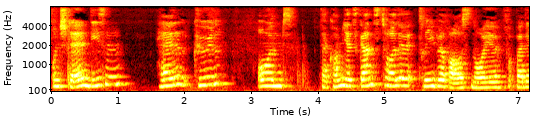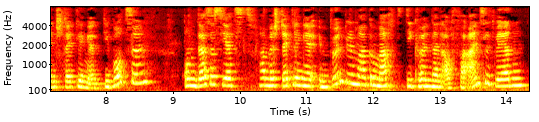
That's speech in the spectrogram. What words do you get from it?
und stellen diesen hell, kühl und da kommen jetzt ganz tolle Triebe raus, neue bei den Stecklingen. Die Wurzeln, und das ist jetzt, haben wir Stecklinge im Bündel mal gemacht, die können dann auch vereinzelt werden.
